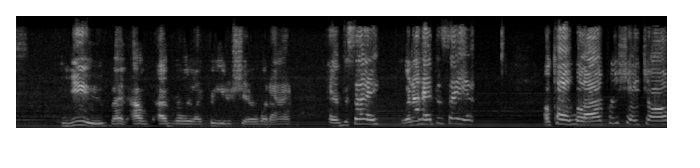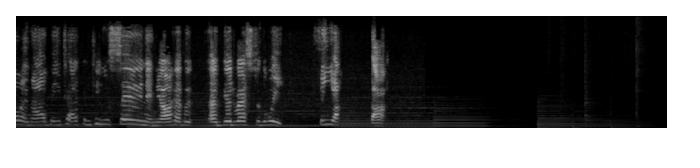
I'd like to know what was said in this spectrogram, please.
you, but I, would really like for you to share what I have to say when I had to say it. Okay, well, I appreciate y'all, and I'll be talking to you soon, and y'all have a, a good rest of the week. See ya. Bye.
